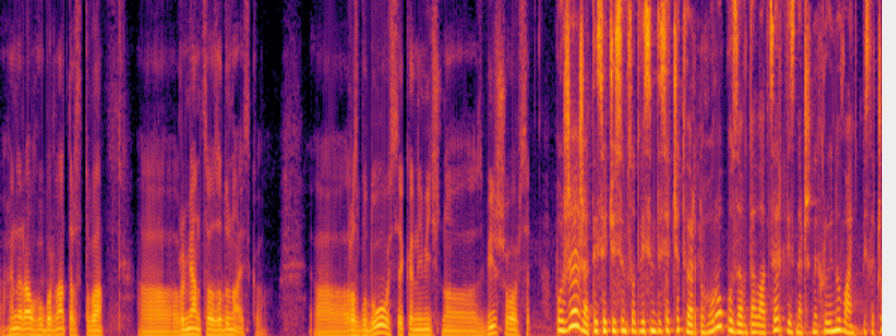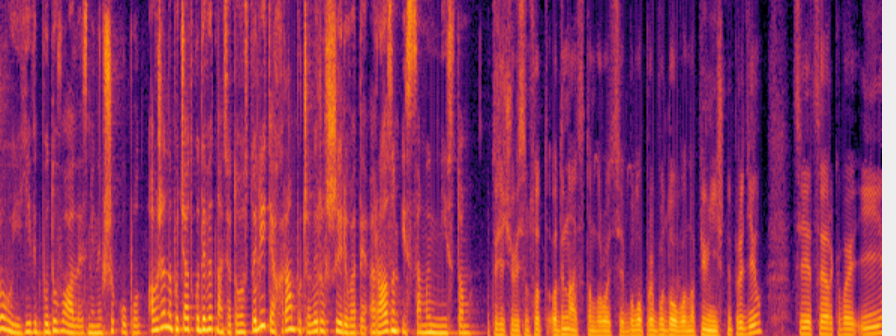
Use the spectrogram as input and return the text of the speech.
генерал-губернаторства Румянцева-Задунайського. Розбудовувався економічно, збільшувався. Пожежа 1784 року завдала церкві значних руйнувань, після чого її відбудували, змінивши купол. А вже на початку 19 століття храм почали розширювати разом із самим містом. У 1811 році було прибудовано північний приділ цієї церкви, і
